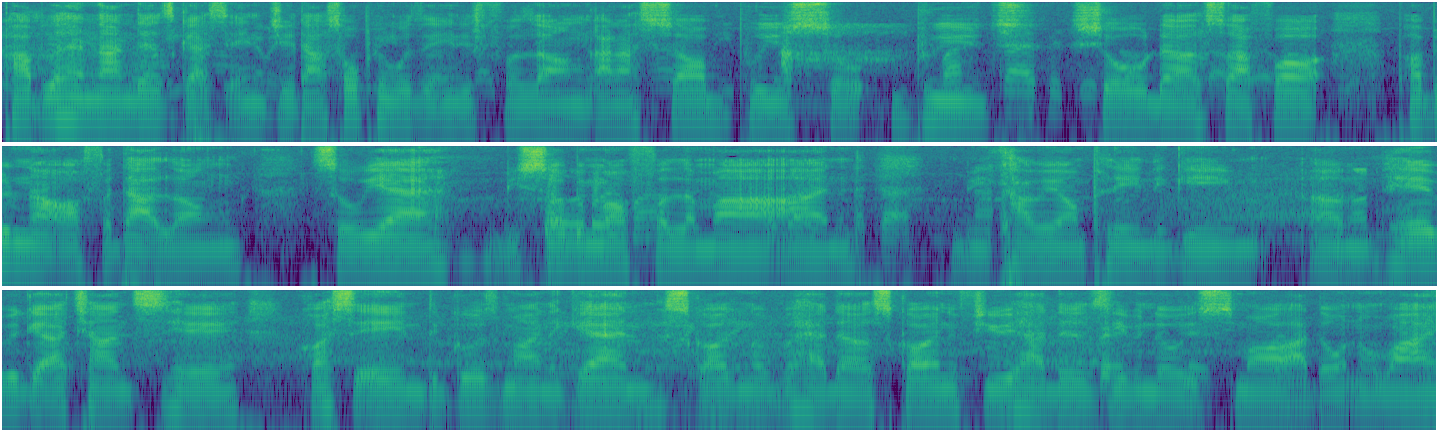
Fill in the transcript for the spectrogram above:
Pablo Hernandez gets injured. I was hoping he wasn't injured for long, and I saw bruised, so, shoulder, so I thought probably not off for that long. So yeah, we sub him off for Lamah, and we carry on playing the game. Um, here we get a chance here, cross in De Guzman again, scored another header, scoring a few headers even though it's small. I don't know why.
